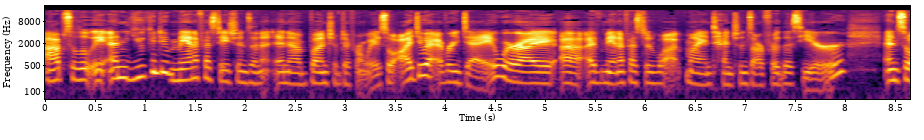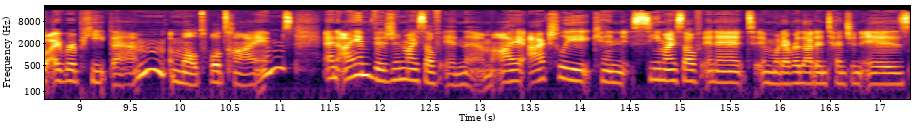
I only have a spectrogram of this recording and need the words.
Absolutely. And you can do manifestations in a, in a bunch of different ways. So I do it every day where I, uh, I've manifested what my intentions are for this year. And so I repeat them multiple times and I envision myself in them. I actually can see myself in it in whatever that intention is.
